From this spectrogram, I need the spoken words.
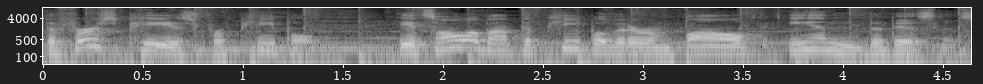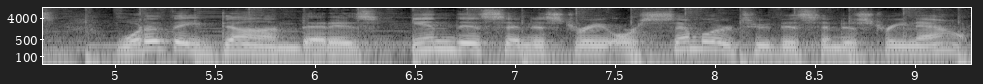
The first P is for people. It's all about the people that are involved in the business. What have they done that is in this industry or similar to this industry now?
